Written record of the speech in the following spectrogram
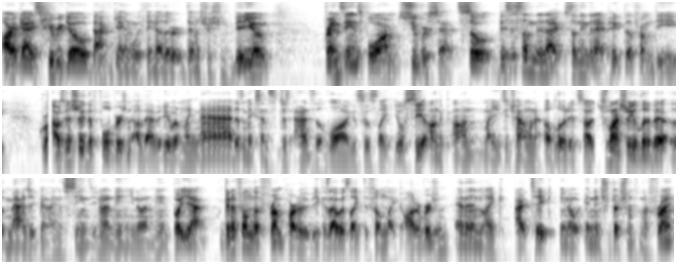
Alright guys, here we go, back again with another demonstration video. Frank Zane's forearm superset. So this is something that I something that I picked up from the I was gonna show you the full version of that video, but I'm like, nah, it doesn't make sense to just add to the vlog. It's just like, you'll see it on the, on my YouTube channel when I upload it. So I just wanna show you a little bit of the magic behind the scenes, you know what I mean? You know what I mean? But yeah, gonna film the front part of it because I always like to film like the auto version. And then like, I take, you know, an introduction from the front.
